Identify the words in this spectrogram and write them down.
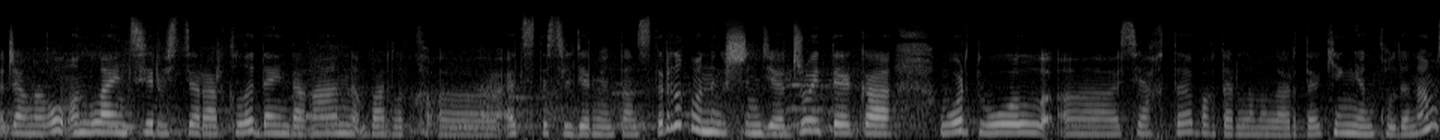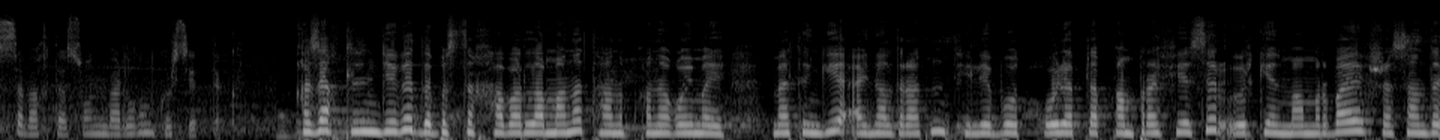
жаңағы онлайн сервистер арқылы дайындаған барлық әдіс тәсілдермен таныстырдық. Оның ішінде джойтека wordwall сияқты бағдарламаларды кеңінен қолданамыз. Сабақта соның барлығын көрсеттік. Қазақ тіліндегі дыбыстық хабарламаны танып қана қоймай мәтінге айналдыратын телебот. Ойлап тапқан профессор өркен мамырбаев жасанды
